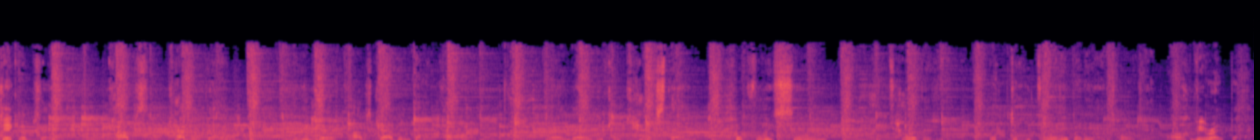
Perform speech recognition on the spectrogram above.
Jacobs and Cobb's Cabin Band. And you can go to cobbscabin.com and uh, you can catch them hopefully soon on television. But don't tell anybody I told you. I'll be right back.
